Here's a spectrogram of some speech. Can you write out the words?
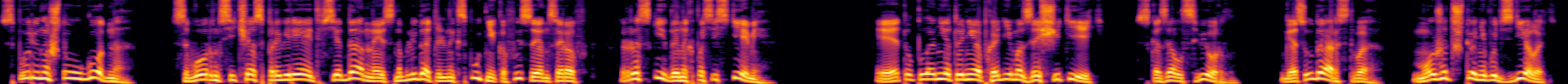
Спорю на что угодно. Сворн сейчас проверяет все данные с наблюдательных спутников и сенсоров, раскиданных по системе. «Эту планету необходимо защитить», — сказал Сверл. «Государство может что-нибудь сделать».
